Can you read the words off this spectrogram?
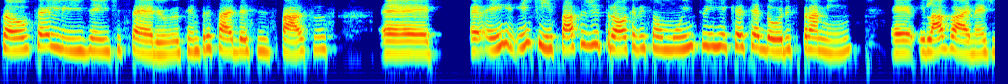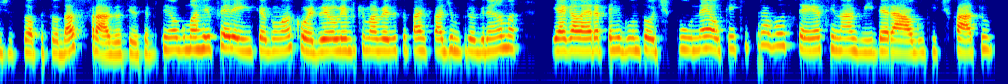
tão feliz, gente, sério. Eu sempre saio desses espaços. É, é, enfim, espaços de troca, eles são muito enriquecedores para mim. É, e lá vai, né, gente? Eu sou a pessoa das frases, assim, eu sempre tenho alguma referência, alguma coisa. Eu lembro que uma vez eu fui participar de um programa e a galera perguntou, tipo, né, o que que para você, assim, na vida era algo que de fato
